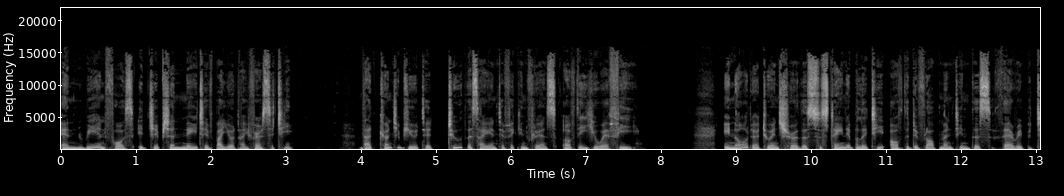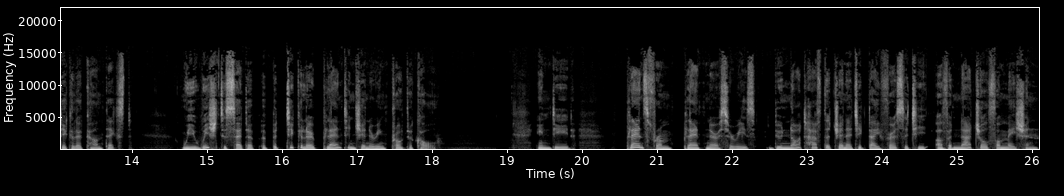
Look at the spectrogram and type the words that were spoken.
and reinforce Egyptian native biodiversity that contributed to the scientific influence of the UFE. In order to ensure the sustainability of the development in this very particular context, we wish to set up a particular plant engineering protocol. Indeed, plants from plant nurseries do not have the genetic diversity of a natural formation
